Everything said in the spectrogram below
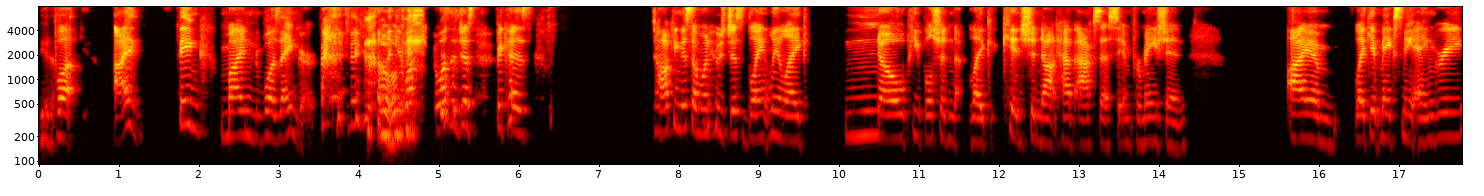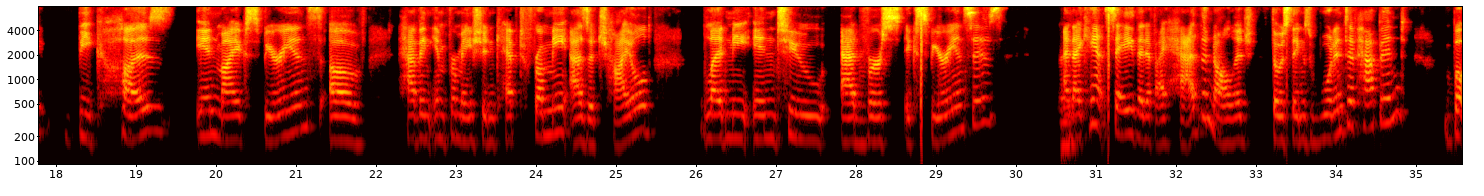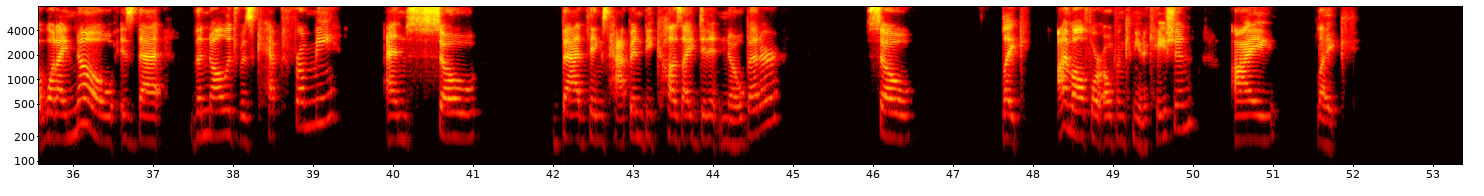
Yeah. But I think mine was anger. I think oh, like okay. it, was, it wasn't just because talking to someone who's just blatantly like no people shouldn't like kids should not have access to information i am like it makes me angry because in my experience of having information kept from me as a child led me into adverse experiences right. and i can't say that if i had the knowledge those things wouldn't have happened but what i know is that the knowledge was kept from me and so bad things happened because I didn't know better. So like I'm all for open communication. I like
